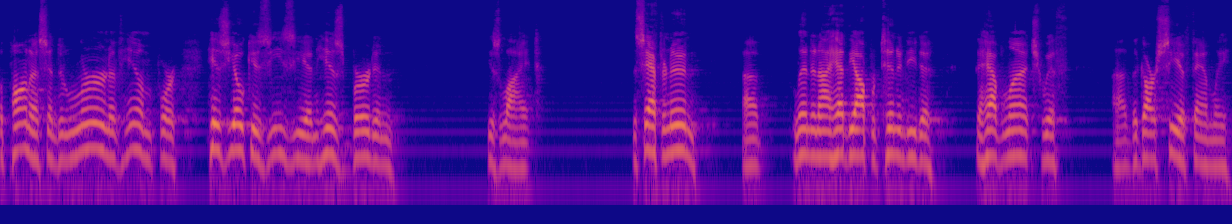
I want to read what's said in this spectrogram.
upon us and to learn of him, for his yoke is easy and his burden is light. This afternoon, uh, Linda and I had the opportunity to, to have lunch with uh, the Garcia family.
